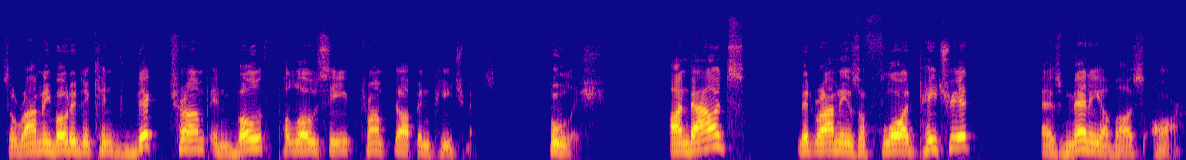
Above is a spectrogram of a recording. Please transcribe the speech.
So Romney voted to convict Trump in both Pelosi trumped up impeachments. Foolish. On balance, Mitt Romney is a flawed patriot, as many of us are.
